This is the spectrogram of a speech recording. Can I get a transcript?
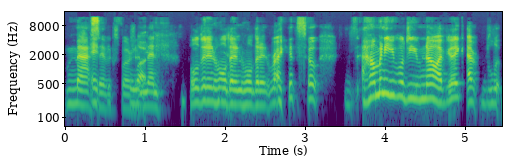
massive it, explosion look. and then hold it in hold it in hold it in right so how many people do you know i feel like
